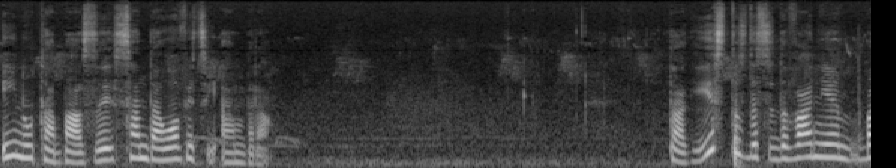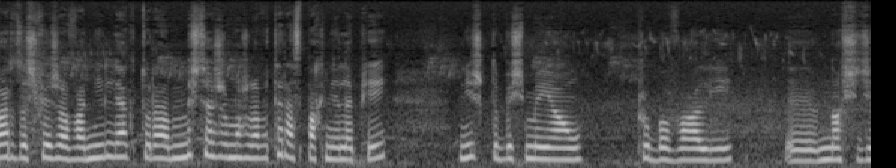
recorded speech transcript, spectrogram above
I nuta bazy, sandałowiec i ambra. Tak, jest to zdecydowanie bardzo świeża wanilia, która myślę, że może nawet teraz pachnie lepiej niż gdybyśmy ją próbowali y, nosić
